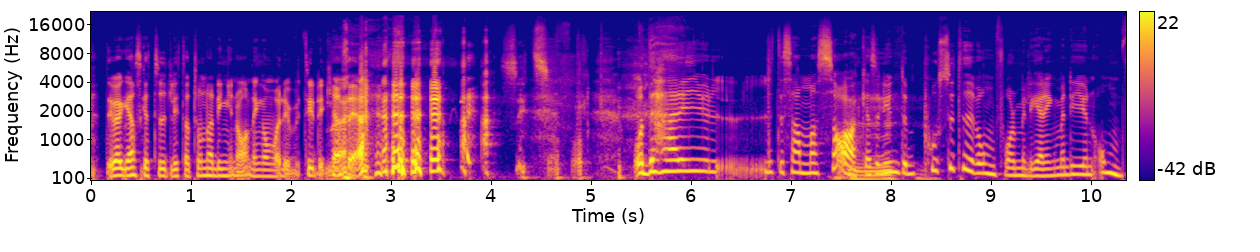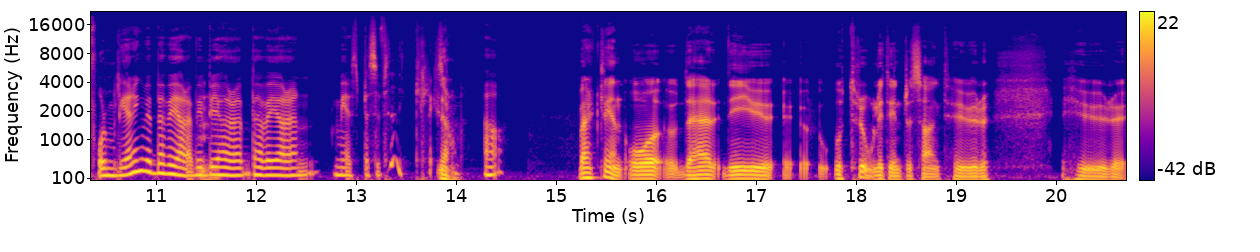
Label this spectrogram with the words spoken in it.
Det var ganska tydligt att hon hade ingen aning om vad det betydde kan jag Nej. säga. Sitt som folk. Och det här är ju lite samma sak, Mm. alltså det är ju inte en positiv omformulering, men det är ju en omformulering vi behöver göra. Vi Mm. behöver, behöver göra en mer specifik. Liksom. Ja. Verkligen. Och det här, det är ju otroligt intressant hur, hur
